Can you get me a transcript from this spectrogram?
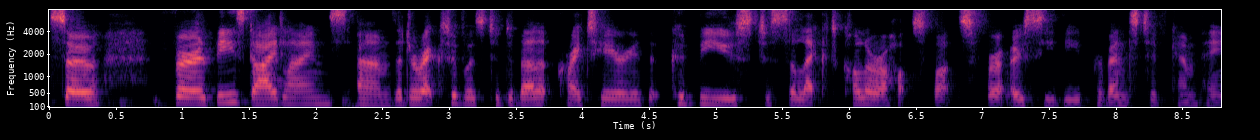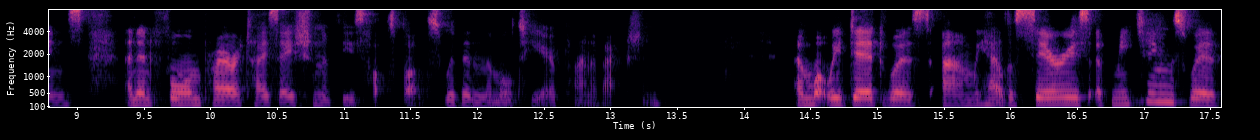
So for these guidelines, um, the directive was to develop criteria that could be used to select cholera hotspots for OCV preventative campaigns and inform prioritization of these hotspots within the multi-year plan of action. And what we did was um, we held a series of meetings with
